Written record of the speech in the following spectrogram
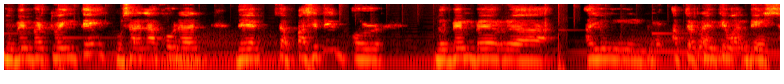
November 20, kung saan ako na diagnosed positive or November, uh, ay yung after 21 days.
